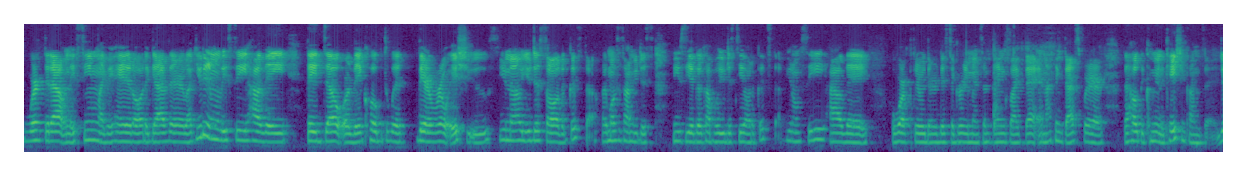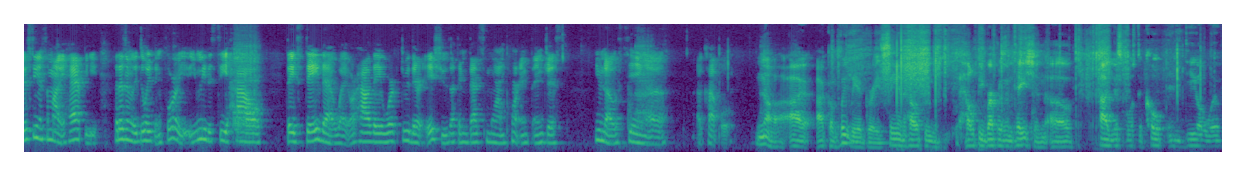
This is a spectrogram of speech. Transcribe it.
worked it out and they seemed like they had it all together, like you didn't really see how they they dealt or they coped with their real issues. You know, you just saw the good stuff. Like most of the time, you just you see a good couple, you just see all the good stuff. You don't see how they work through their disagreements and things like that. And I think that's where the healthy communication comes in. Just seeing somebody happy, that doesn't really do anything for you. You need to see how they stay that way or how they work through their issues. I think that's more important than just, you know, seeing a, a couple. No i i completely agree seeing healthy healthy representation of how you're supposed to cope and deal with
